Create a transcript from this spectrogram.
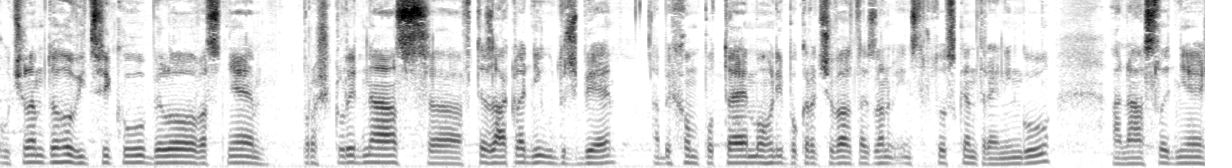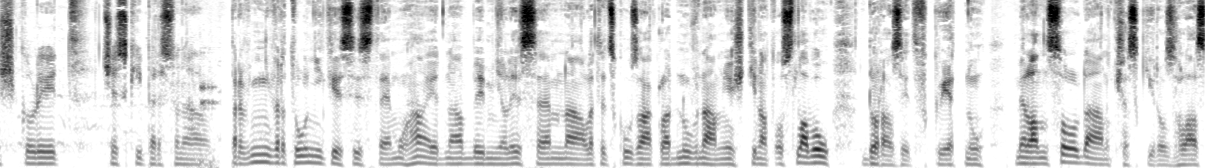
účelem toho výcviku bylo vlastně proškolit nás v té základní údržbě, abychom poté mohli pokračovat v tzv. instruktorském tréninku a následně školit český personál. První vrtulníky systému H1 by měli sem na leteckou základnu v náměstí nad Oslavou dorazit v květnu. Milan Soldán, Český rozhlas,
